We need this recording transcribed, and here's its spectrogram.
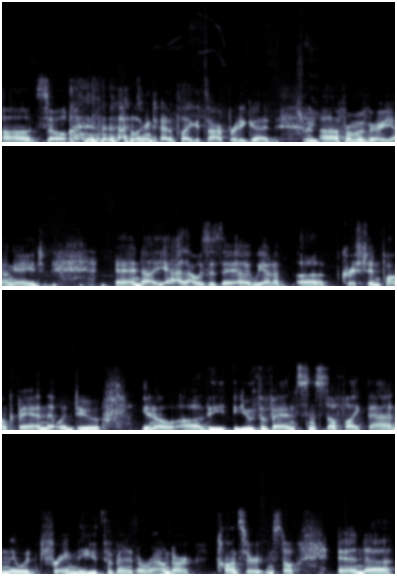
Uh, so I learned how to play guitar pretty good uh, from a very young age. And uh, yeah, that was just, uh, we had a, a Christian punk band that would do, you know, uh, the youth events and stuff like that, and they would frame the youth event around our concert and stuff. And uh,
